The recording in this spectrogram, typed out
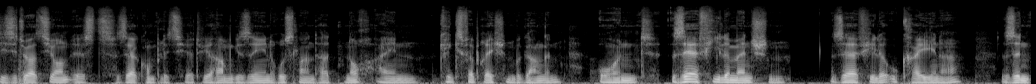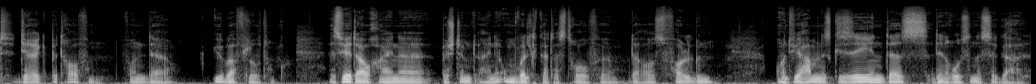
Die Situation ist sehr kompliziert. Wir haben gesehen, Russland hat noch ein Kriegsverbrechen begangen und sehr viele Menschen, sehr viele Ukrainer sind direkt betroffen von der Überflutung. Es wird auch eine bestimmt eine Umweltkatastrophe daraus folgen. Und wir haben es gesehen, dass den Russen ist egal,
